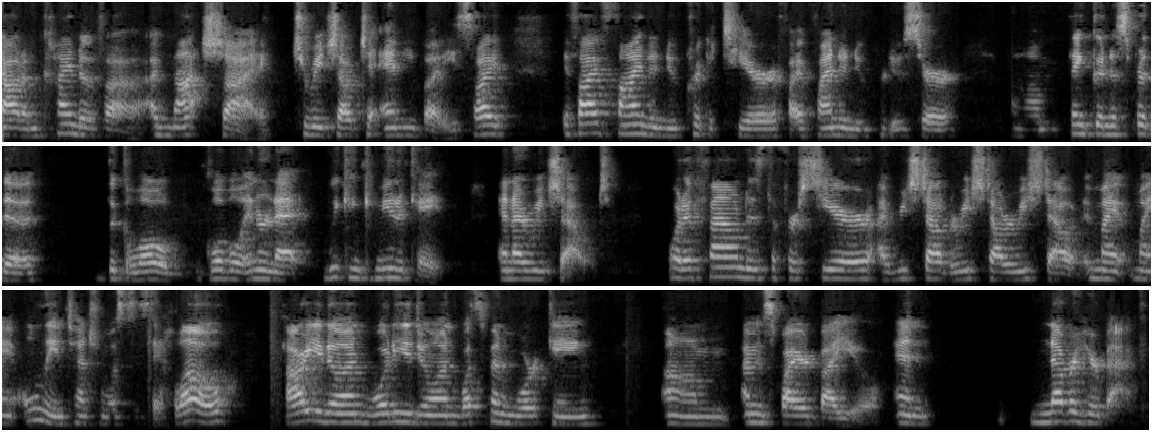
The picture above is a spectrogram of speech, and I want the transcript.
out. I'm kind of, uh, I'm not shy to reach out to anybody. So I, if I find a new cricketer, if I find a new producer, um, thank goodness for the, the globe, global internet, we can communicate and I reach out. What I found is the first year I reached out, I reached out, I reached out. And my, my only intention was to say, hello, how are you doing? What are you doing? What's been working? um, I'm inspired by you, and never hear back.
